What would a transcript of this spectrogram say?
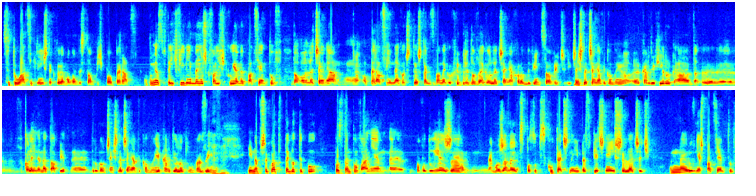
sytuacji klinicznych, które mogą wystąpić po operacji. Natomiast w tej chwili my już kwalifikujemy pacjentów do leczenia mm, operacyjnego, czy też tak zwanego hybrydowego leczenia choroby wieńcowej, czyli część leczenia wykonuje e, kardiochirurg, a e, w kolejnym etapie e, drugą część leczenia wykonuje kardiolog inwazyjny. Mhm. I na przykład tego typu postępowanie powoduje, że możemy w sposób skuteczny i bezpieczniejszy leczyć również pacjentów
